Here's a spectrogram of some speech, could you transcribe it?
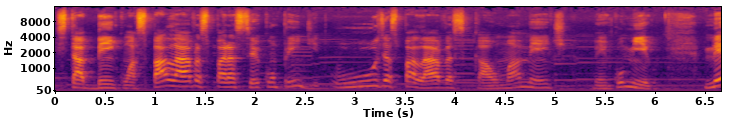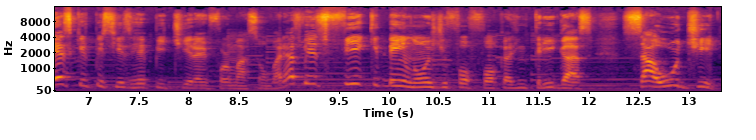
está bem com as palavras para ser compreendido. Use as palavras calmamente, vem comigo. Mesmo que precise repetir a informação várias vezes, fique bem longe de fofocas, intrigas. Saúde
